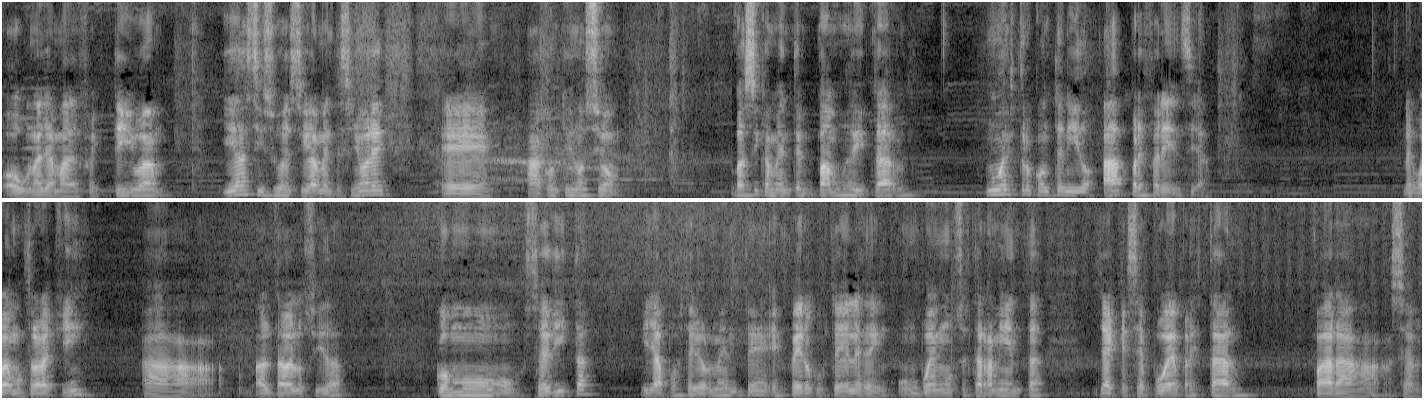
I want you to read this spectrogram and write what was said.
o una llamada efectiva. Y así sucesivamente, señores. Eh, a continuación, básicamente vamos a editar nuestro contenido a preferencia. Les voy a mostrar aquí a alta velocidad cómo se edita y ya posteriormente espero que ustedes les den un buen uso a esta herramienta ya que se puede prestar para hacer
